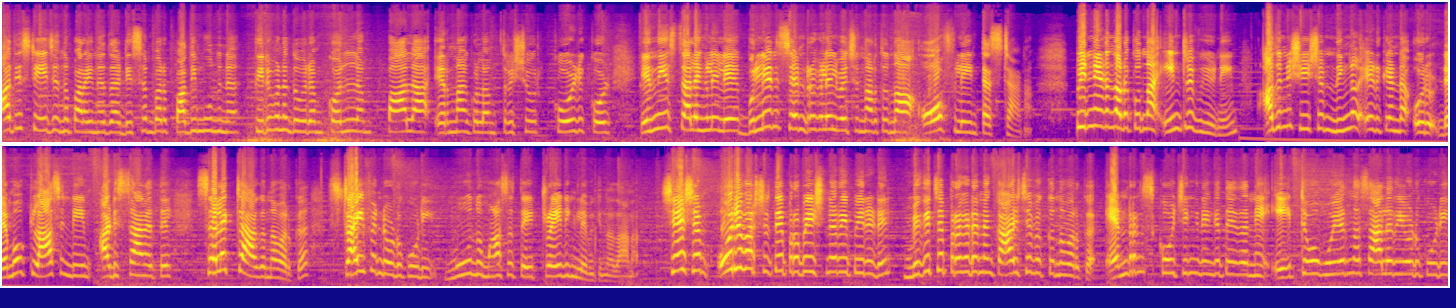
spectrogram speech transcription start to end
ആദ്യ സ്റ്റേജ് എന്ന് പറയുന്നത് ഡിസംബർ പതിമൂന്നിന് തിരുവനന്തപുരം കൊല്ലം പാല എറണാകുളം തൃശൂർ കോഴിക്കോട് എന്നീ സ്ഥലങ്ങളിലെ ബുലിയൻ സെന്ററുകളിൽ വെച്ച് നടത്തുന്ന ഓഫ് ലൈൻ ആണ്. പിന്നീട് നടക്കുന്ന ഇന്റർവ്യൂവിനെയും അതിനുശേഷം നിങ്ങൾ എടുക്കേണ്ട ഒരു ഡെമോ ക്ലാസിന്റെയും അടിസ്ഥാനത്തിൽ സെലക്ട് ആകുന്നവർക്ക് സ്റ്റൈഫൻഡോട് കൂടി മൂന്ന് മാസത്തെ ട്രെയിനിങ് ലഭിക്കുന്നതാണ്. ശേഷം ഒരു വർഷത്തെ പ്രൊബേഷണറി പീരീഡിൽ മികച്ച പ്രകടനം കാഴ്ചവെക്കുന്നവർക്ക് എൻട്രൻസ് കോച്ചിംഗ് രംഗത്തെ തന്നെ ഏറ്റവും ഉയർന്ന സാലറിയോട് കൂടി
